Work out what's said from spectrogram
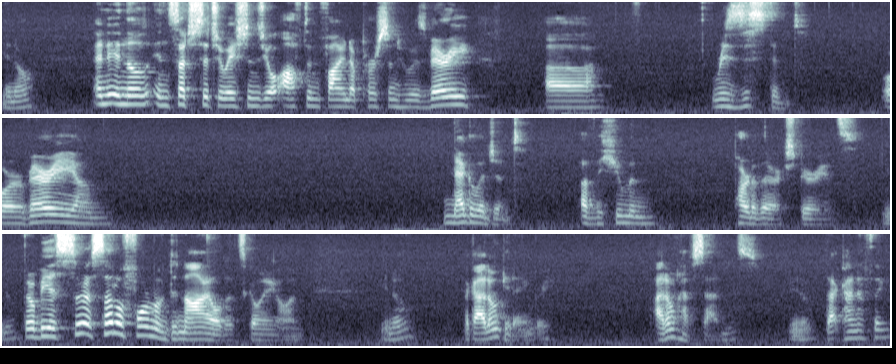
you know? And in, those, in such situations, you'll often find a person who is very uh, resistant or very um, negligent of the human part of their experience. You know, there'll be a, a subtle form of denial that's going on. You know, like I don't get angry, I don't have sadness. You know, that kind of thing.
